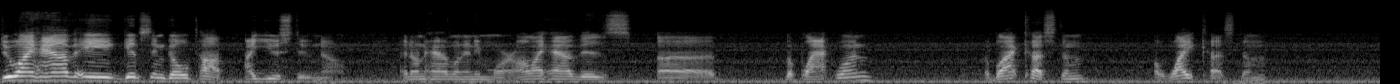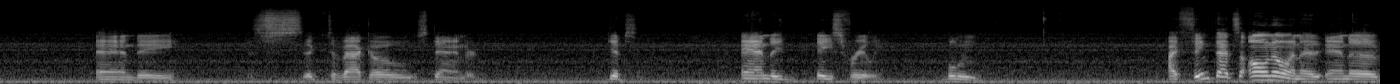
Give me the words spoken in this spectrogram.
Do I have a Gibson Gold Top? I used to. No, I don't have one anymore. All I have is uh, the black one, a black custom, a white custom, and a tobacco standard Gibson, and a Ace Frehley, blue. I think that's oh no, and a and a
